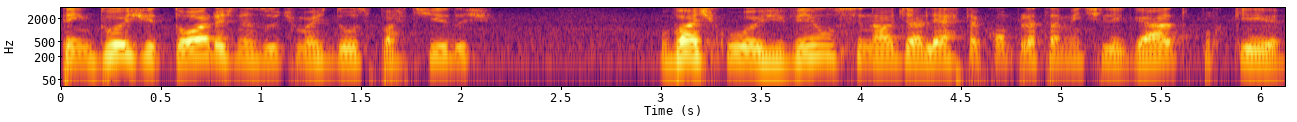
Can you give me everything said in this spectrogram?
tem duas vitórias nas últimas 12 partidas. O Vasco hoje vem um sinal de alerta completamente ligado, porque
